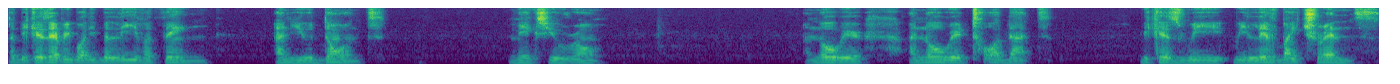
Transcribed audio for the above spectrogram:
and because everybody believe a thing and you don't makes you wrong. I know we're I know we're taught that because we we live by trends.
